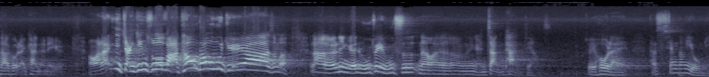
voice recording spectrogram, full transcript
他后来看的那个。好，来一讲经说法滔滔不绝啊，什么那令人如醉如痴，那令人赞叹这样子。所以后来他是相当有名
